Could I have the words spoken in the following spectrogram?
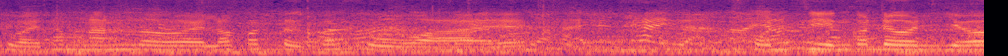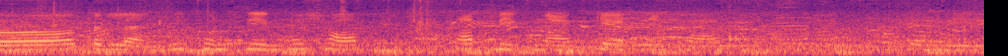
สวยทั้งนั้นเลย แล้วก็ตึกก็สวย คนจีนก็เดินเยอะเป็นแหล่งที่คนจีนเขาชอบรับบิ๊กมาร์เก็ตนะคะตรงนี้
